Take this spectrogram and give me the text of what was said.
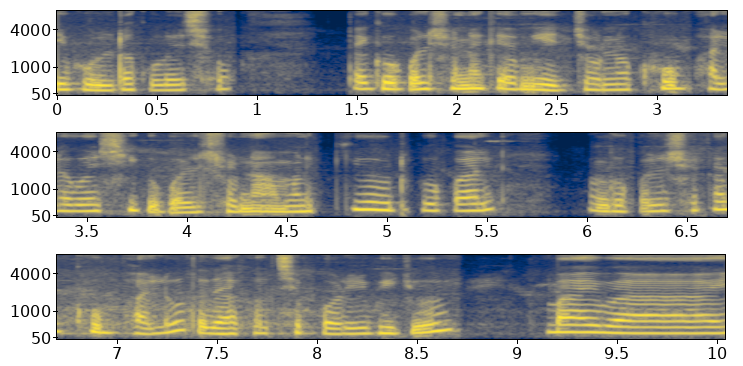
এই ভুলটা করেছ। তাই গোপাল সোনাকে আমি এর জন্য খুব ভালোবাসি। গোপাল সোনা আমার কিউট গোপাল। গোপাল সোনা খুব ভালো। তো দেখা হচ্ছে পরের ভিডিও বাই বাই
